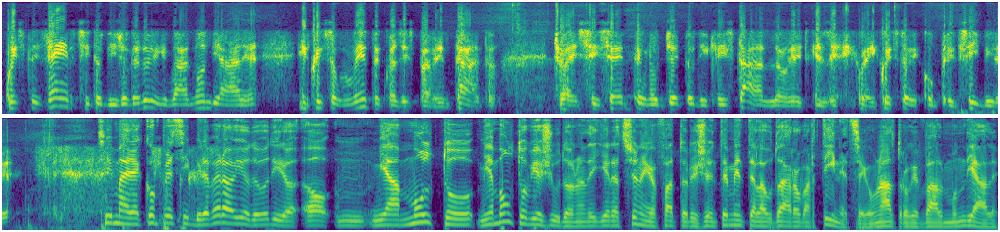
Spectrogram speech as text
questo esercito di giocatori che va al mondiale in questo momento è quasi spaventato, cioè si sente un oggetto di cristallo e, e questo è comprensibile. Sì, Mario, è comprensibile, però io devo dire, oh, mi, ha molto, mi è molto piaciuta una dichiarazione che ha fatto recentemente Lautaro Martinez, che è un altro che va al mondiale,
